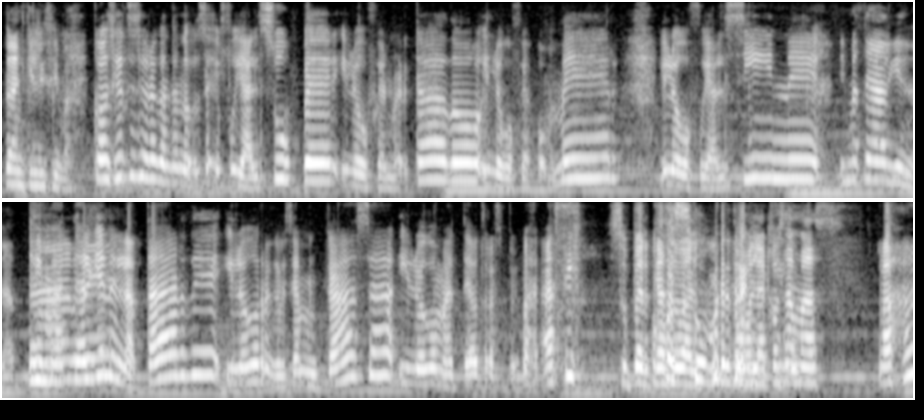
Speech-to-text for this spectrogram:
Tranquilísima. como si yo te estuviera contando, fui al súper y luego fui al mercado y luego fui a comer y luego fui al cine Y maté a alguien en la tarde. y maté a alguien en la tarde y luego regresé a mi casa y luego maté a otras personas, así. Súper casual. Súper como la cosa más... Ajá.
